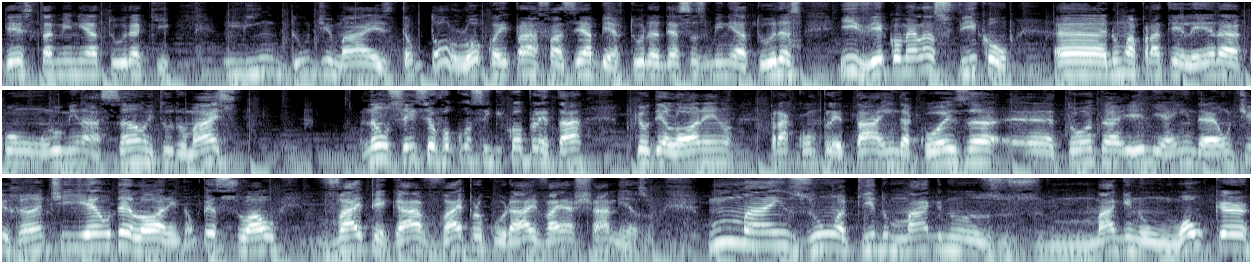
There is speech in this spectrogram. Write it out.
desta miniatura aqui. Lindo demais. Então tô louco aí para fazer a abertura dessas miniaturas e ver como elas ficam uh, numa prateleira com iluminação e tudo mais. Não sei se eu vou conseguir completar, porque o DeLorean, para completar ainda a coisa é, toda, ele ainda é um tirante e é um DeLorean. Então, pessoal, vai pegar, vai procurar e vai achar mesmo. Mais um aqui do Magnus Magnum Walker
